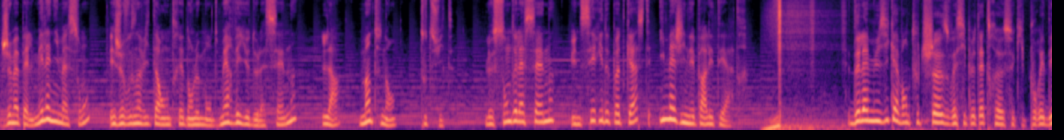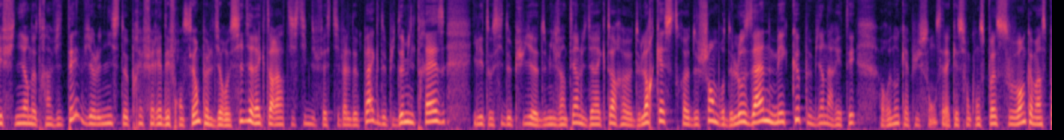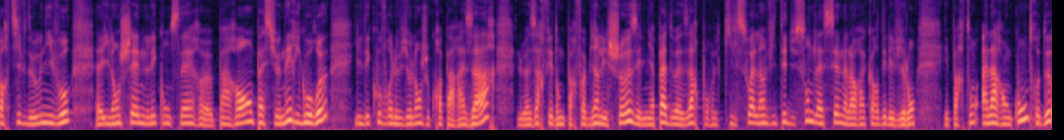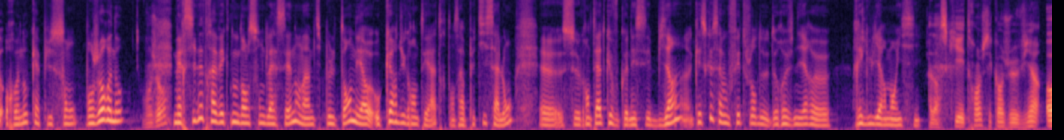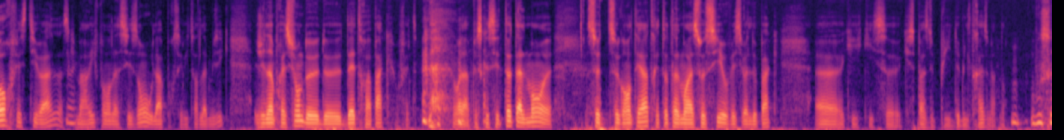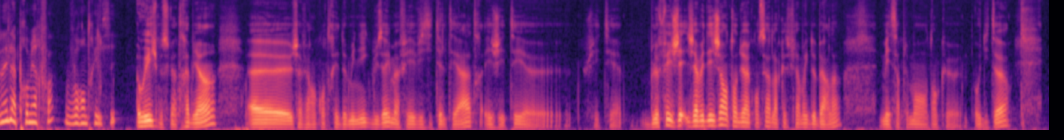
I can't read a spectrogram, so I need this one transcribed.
Je m'appelle Mélanie Masson et je vous invite à entrer dans le monde merveilleux de la scène, là, maintenant, tout de suite. Le son de la scène, une série de podcasts imaginés par les théâtres. De la musique avant toute chose, voici peut-être euh, ce qui pourrait définir notre invité, violoniste préféré des Français, on peut le dire aussi, directeur artistique du Festival de Pâques depuis 2013. Il est aussi depuis 2021 euh, le directeur euh, de l'Orchestre de Chambre de Lausanne. Mais que peut bien arrêter Renaud Capuçon? C'est la question qu'on se pose souvent comme un sportif de haut niveau. Il enchaîne les concerts par an, passionné, rigoureux. Il découvre le violon, je crois, par hasard. Le hasard fait donc parfois bien les choses et il n'y a pas de hasard pour qu'il soit l'invité du son de la scène à leur accorder les violons. Et partons à la rencontre de Renaud Capuçon. Bonjour Renaud. Bonjour. Merci d'être avec nous dans le son de la scène. On a un petit peu le temps. On est au cœur du Grand Théâtre, dans un petit salon. Euh, ce Grand Théâtre que vous connaissez bien. Qu'est-ce que ça vous fait toujours de, revenir euh, régulièrement ici? Alors, ce qui est étrange, c'est quand je viens hors festival, ce qui m'arrive pendant la saison ou là pour ces victoires de la musique, j'ai l'impression d'être de, à Pâques, en fait. voilà, parce que c'est totalement. Euh, ce, ce, grand théâtre est totalement associé au festival de Pâques. Euh, qui, qui, se, qui, se, passe depuis 2013 maintenant. Vous vous souvenez de la première fois où vous rentrez ici? Oui, je me souviens très bien. Euh, j'avais rencontré Dominique Bluzet, il m'a fait visiter le théâtre et j'ai été, euh, été bluffé. J'avais déjà entendu un concert de l'Orchestre Philharmonique de Berlin, mais simplement en tant qu'auditeur.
